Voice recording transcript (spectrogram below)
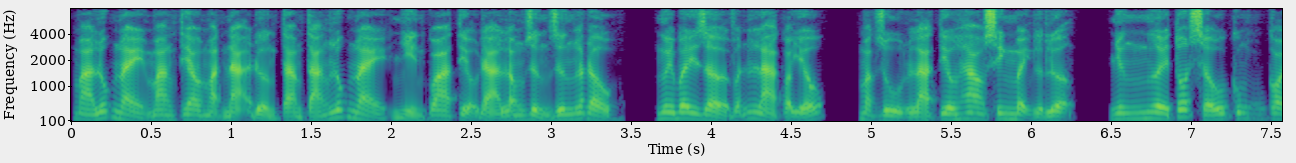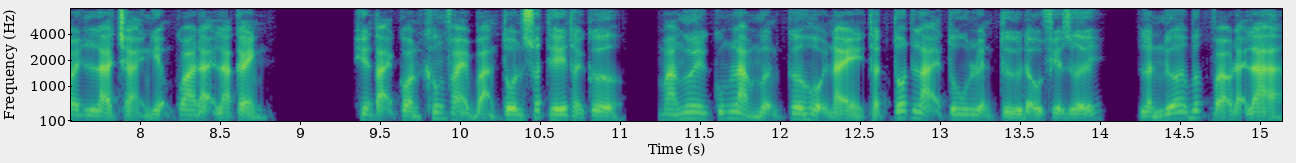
mà lúc này mang theo mặt nạ đường tam táng lúc này nhìn qua tiểu đà long dừng rưng lắc đầu, ngươi bây giờ vẫn là quá yếu, mặc dù là tiêu hao sinh mệnh lực lượng, nhưng ngươi tốt xấu cũng coi là trải nghiệm qua đại la cảnh. Hiện tại còn không phải bản tôn xuất thế thời cơ, mà ngươi cũng làm mượn cơ hội này thật tốt lại tu luyện từ đầu phía dưới, lần nữa bước vào đại la,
